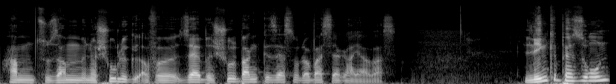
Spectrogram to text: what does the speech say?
Haben zusammen in der Schule auf derselben Schulbank gesessen oder weiß der Geier was. Linke Person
